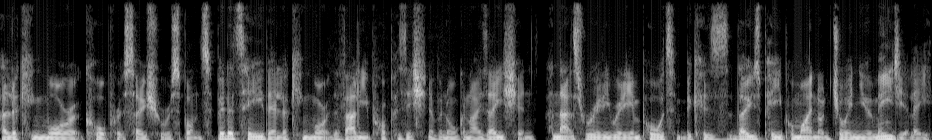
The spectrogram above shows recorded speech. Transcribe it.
are looking more at corporate social responsibility. They're looking more at the value proposition of an organization. And that's really, really important because those people might not join you immediately,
